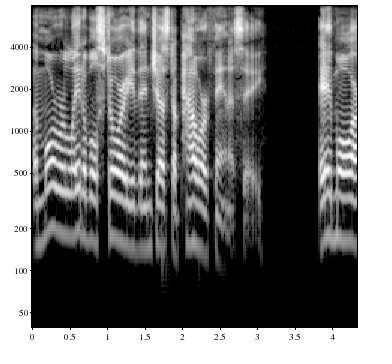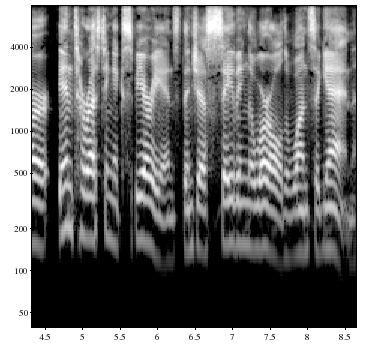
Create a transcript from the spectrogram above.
a more relatable story than just a power fantasy. A more interesting experience than just saving the world once again.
